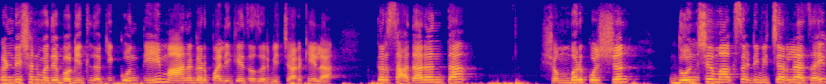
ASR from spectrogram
कंडिशनमध्ये बघितलं की कोणतीही महानगरपालिकेचा जर विचार केला तर साधारणतः शंभर क्वेश्चन दोनशे मार्क्ससाठी विचारल्या जाईल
